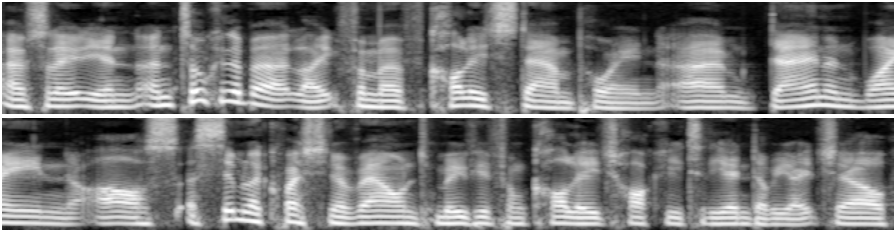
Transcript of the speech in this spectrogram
Absolutely. And, and talking about like from a college standpoint, um, Dan and Wayne asked a similar question around moving from college hockey to the NWHL.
